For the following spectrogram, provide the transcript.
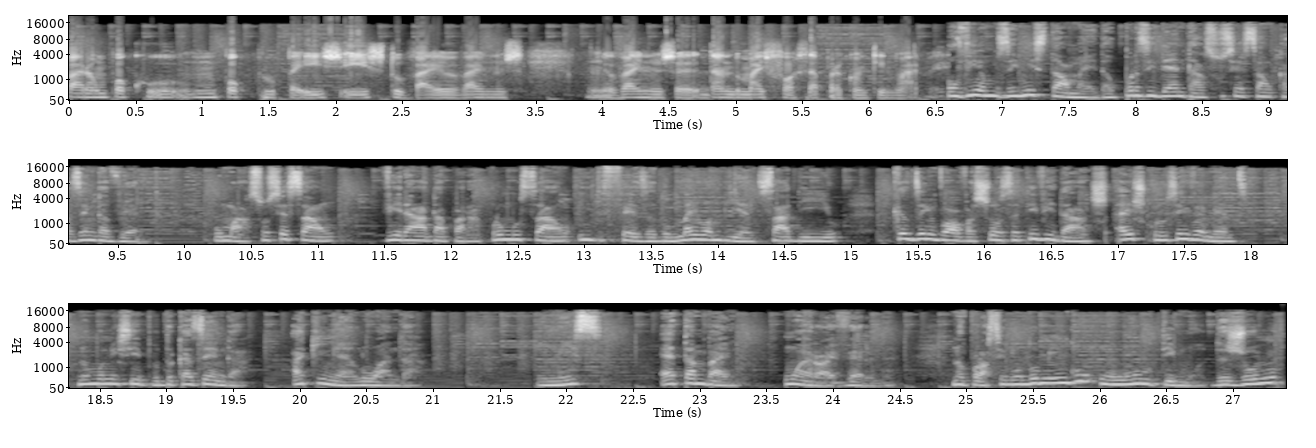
para um pouco, um pouco pelo país e isto vai, vai nos, vai nos uh, dando mais força para continuar. Ouvíamos Início de Almeida, o presidente da Associação Cazenga Verde, uma associação virada para a promoção e defesa do meio ambiente sadio que desenvolve as suas atividades exclusivamente no município de Kazenga, aqui em Luanda. E Miss é também um herói verde. No próximo domingo, o último de junho,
